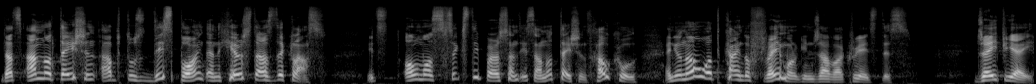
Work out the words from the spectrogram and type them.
That's annotation up to this point, and here starts the class. It's almost 60% is annotations. How cool. And you know what kind of framework in Java creates this? JPA.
